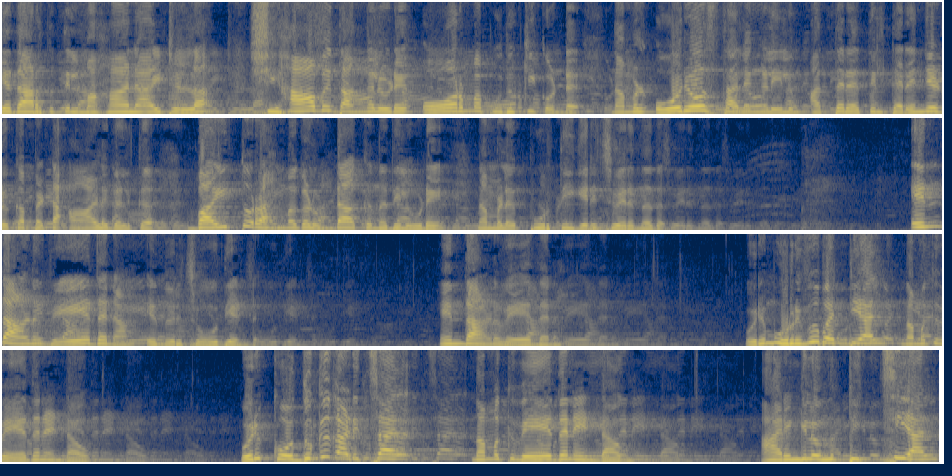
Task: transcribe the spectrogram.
യഥാർത്ഥത്തിൽ മഹാനായിട്ടുള്ള ഷിഹാബ് തങ്ങളുടെ ഓർമ്മ പുതുക്കിക്കൊണ്ട് നമ്മൾ ഓരോ സ്ഥലങ്ങളിലും അത്തരത്തിൽ തെരഞ്ഞെടുക്കപ്പെട്ട ആളുകൾക്ക് ബൈത്തു റഹ്മകൾ ഉണ്ടാക്കുന്നതിലൂടെ നമ്മൾ പൂർത്തീകരിച്ചു വരുന്നത്. എന്താണ് വേദന എന്നൊരു ചോദ്യമുണ്ട്. എന്താണ് വേദന? ഒരു മുറിവ് പറ്റിയാൽ നമുക്ക് വേദന ഉണ്ടാവും. ഒരു കൊതുക് കടിച്ചാൽ നമുക്ക് വേദന ഉണ്ടാവും ആരെങ്കിലും ഒന്ന് പിച്ചിയാൽ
